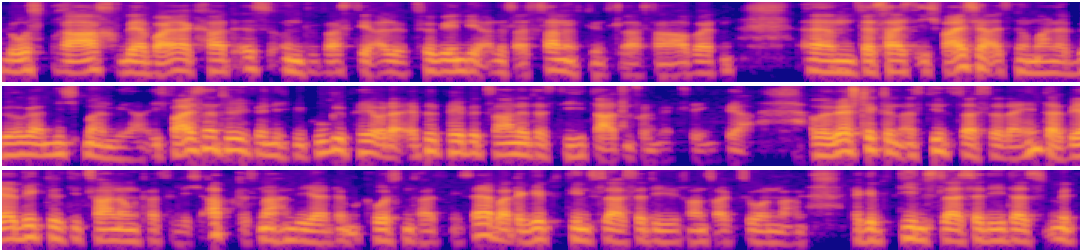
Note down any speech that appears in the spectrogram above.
losbrach, wer Wirecard ist und was die alle, für wen die alles als Zahlungsdienstleister arbeiten. Ähm, das heißt, ich weiß ja als normaler Bürger nicht mal mehr. Ich weiß natürlich, wenn ich mit Google Pay oder Apple Pay bezahle, dass die Daten von mir kriegen. Ja. Aber wer steckt denn als Dienstleister dahinter? Wer wickelt die Zahlungen tatsächlich ab? Das machen die ja größtenteils nicht selber. Da gibt es Dienstleister, die die Transaktionen machen. Da gibt es Dienstleister, die das mit,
